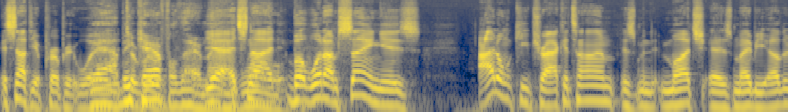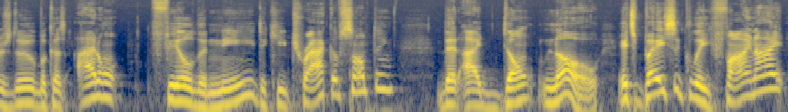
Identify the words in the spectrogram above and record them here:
it's not the appropriate way. Yeah, be to careful really- there, man. Yeah, it's Whoa. not. But what I'm saying is, I don't keep track of time as much as maybe others do because I don't feel the need to keep track of something that I don't know. It's basically finite,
